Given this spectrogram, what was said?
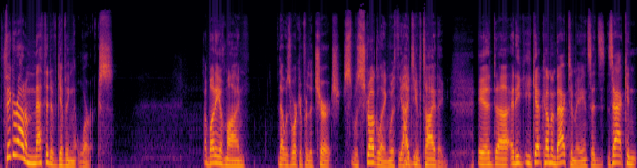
figure out a method of giving that works a buddy of mine that was working for the church was struggling with the idea of tithing, and uh, and he, he kept coming back to me and said, Zach, can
